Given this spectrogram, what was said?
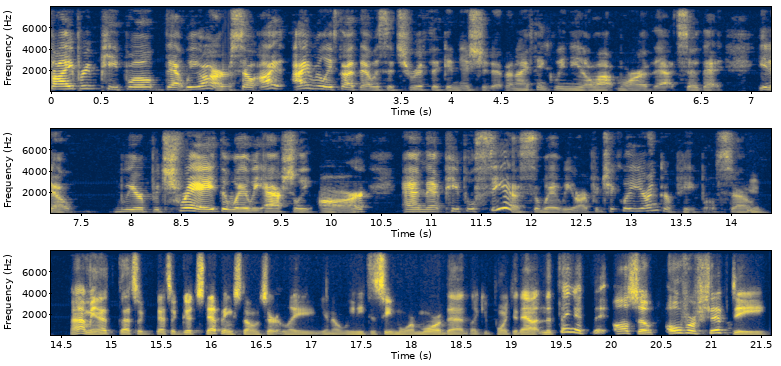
vibrant people that we are. So I, I really thought that was a terrific initiative. And I think we need a lot more of that so that, you know, we're betrayed the way we actually are and that people see us the way we are, particularly younger people. So Yeah. I mean, that, that's a that's a good stepping stone. Certainly, you know, we need to see more and more of that, like you pointed out. And the thing that also over fifty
